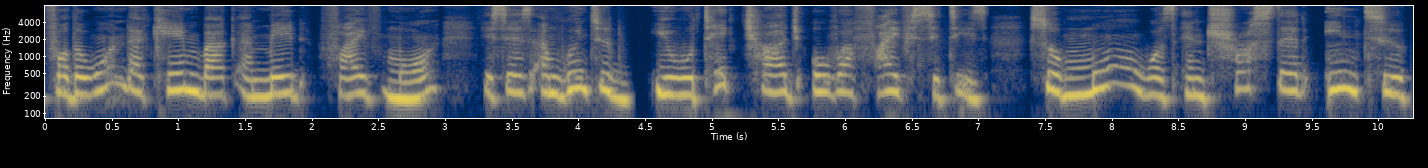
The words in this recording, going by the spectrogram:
For the one that came back and made five more, he says, I'm going to, you will take charge over five cities. So more was entrusted into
